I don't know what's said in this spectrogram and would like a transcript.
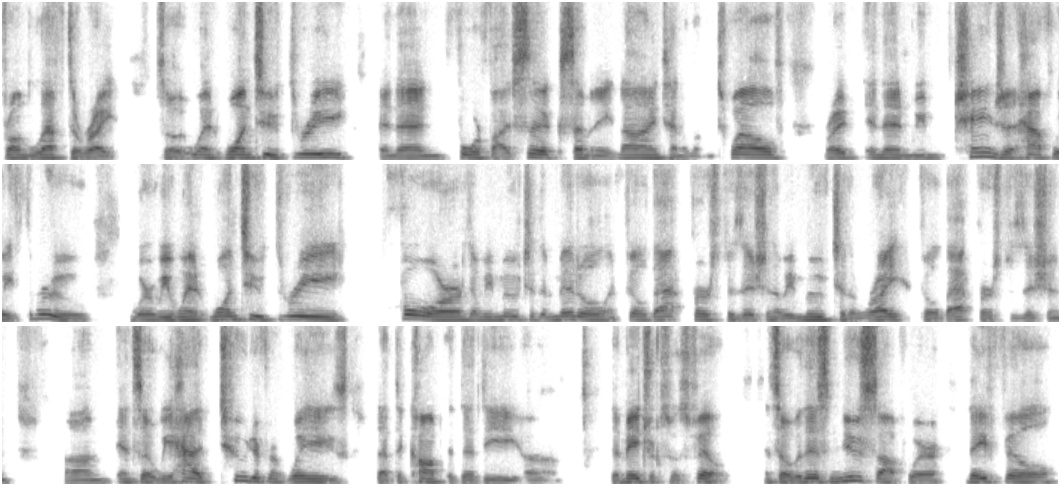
From left to right. So it went one, two, three, and then four, five, six, seven, eight, nine, 10, 11, 12, right? And then we changed it halfway through where we went one, two, three, four, then we moved to the middle and filled that first position, then we moved to the right, filled that first position. Um, and so we had two different ways that the comp that the uh, the matrix was filled. And so with this new software, they fill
